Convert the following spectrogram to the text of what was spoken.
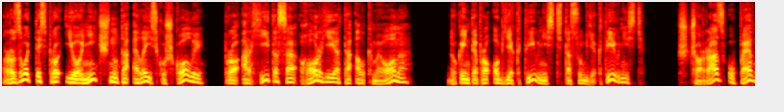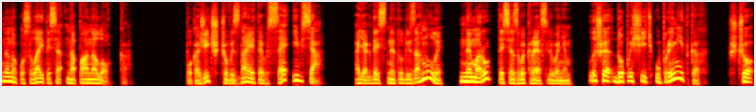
Розводьтесь про іонічну та елейську школи, про Архітаса, Горгія та Алкмеона, докиньте про об'єктивність та суб'єктивність, щораз упевнено посилайтеся на пана Локка. Покажіть, що ви знаєте все і вся, а як десь не туди загнули, не марудьтеся з викреслюванням, лише допишіть у примітках, що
